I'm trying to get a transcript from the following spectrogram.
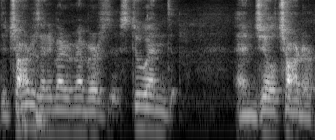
the charters. Anybody remember Stu and and Jill Charter?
